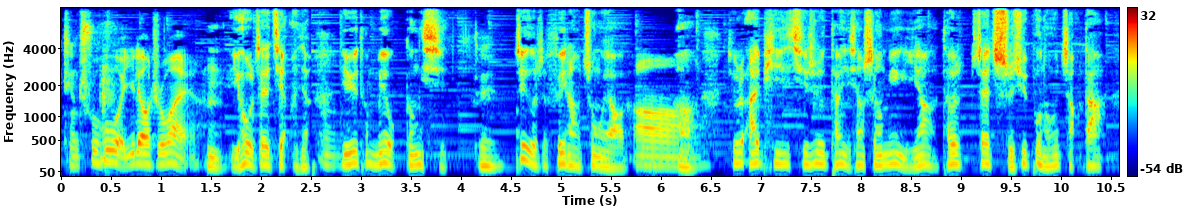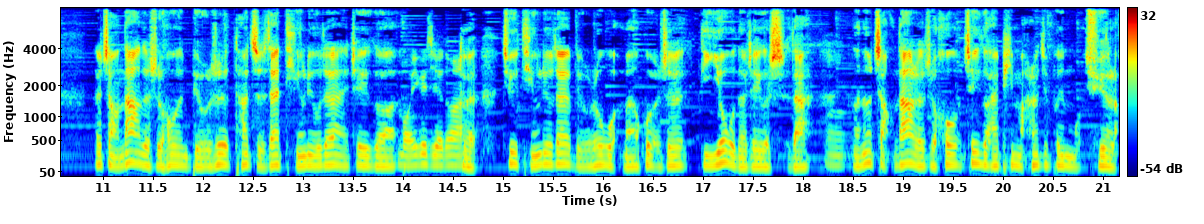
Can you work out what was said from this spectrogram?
挺出乎我意料之外啊！嗯，一会儿再讲一下，嗯。因为它没有更新，对，这个是非常重要的。啊。就是 IP 其实它也像生命一样，它在持续不同长大。那长大的时候，比如说他只在停留在这个某一个阶段，对，就停留在比如说我们或者是低幼的这个时代，嗯可能长大了之后，这个 IP 马上就被抹去了，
